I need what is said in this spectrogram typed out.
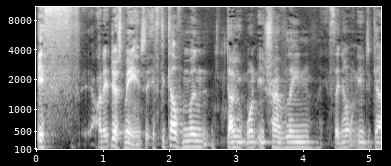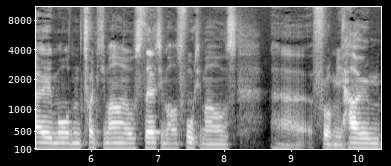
if and it just means that if the government don't want you travelling, if they don't want you to go more than 20 miles, 30 miles, 40 miles uh, from your home,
